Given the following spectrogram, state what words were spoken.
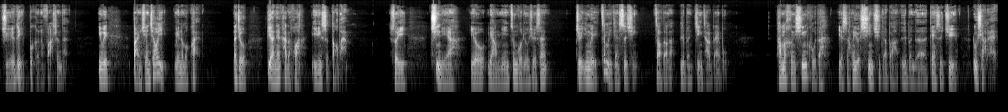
绝对不可能发生的，因为。版权交易没那么快，那就第二天看的话，一定是盗版。所以去年啊，有两名中国留学生就因为这么一件事情遭到了日本警察的逮捕。他们很辛苦的，也是很有兴趣的，把日本的电视剧录下来，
